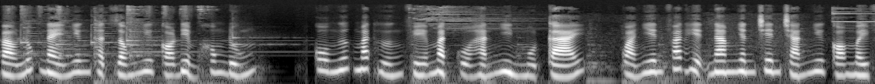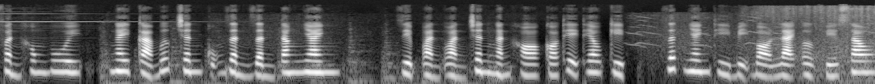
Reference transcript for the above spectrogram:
vào lúc này nhưng thật giống như có điểm không đúng. Cô ngước mắt hướng phía mặt của hắn nhìn một cái, quả nhiên phát hiện nam nhân trên chán như có mấy phần không vui, ngay cả bước chân cũng dần dần tăng nhanh. Diệp Oản Oản chân ngắn khó có thể theo kịp, rất nhanh thì bị bỏ lại ở phía sau.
